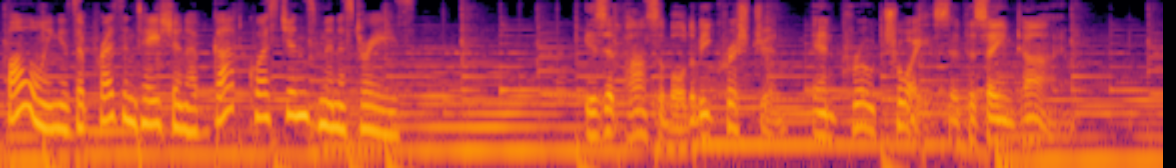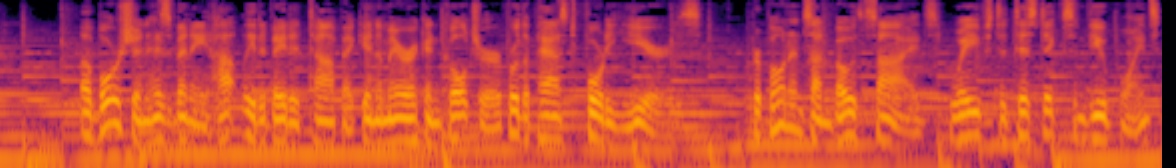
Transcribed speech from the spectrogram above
following is a presentation of Got Questions Ministries. Is it possible to be Christian and pro-choice at the same time? Abortion has been a hotly debated topic in American culture for the past 40 years. Proponents on both sides wave statistics and viewpoints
